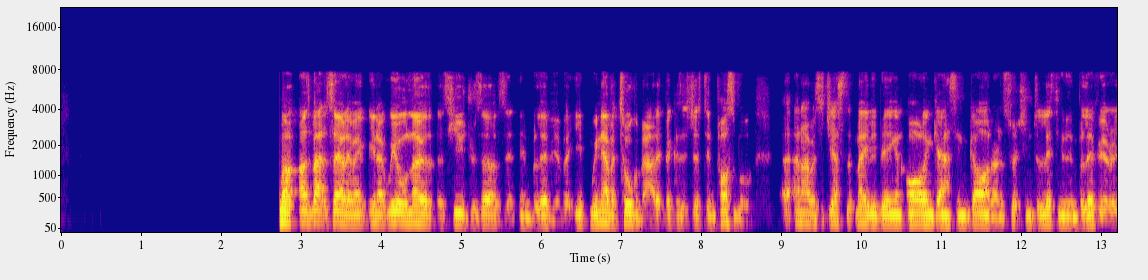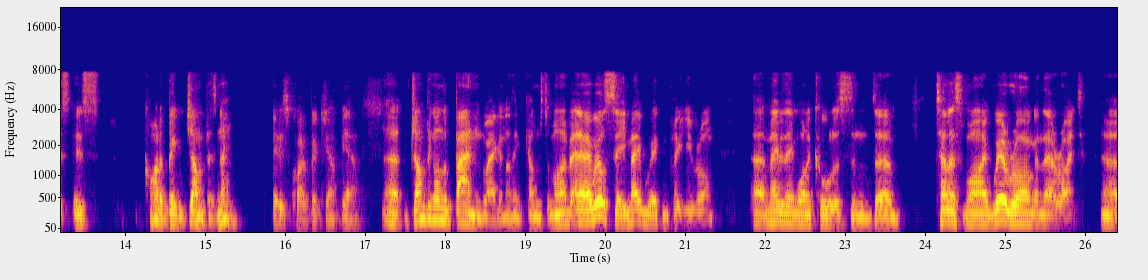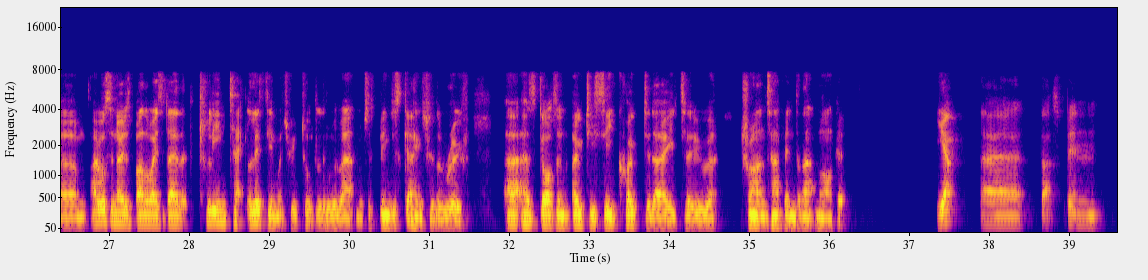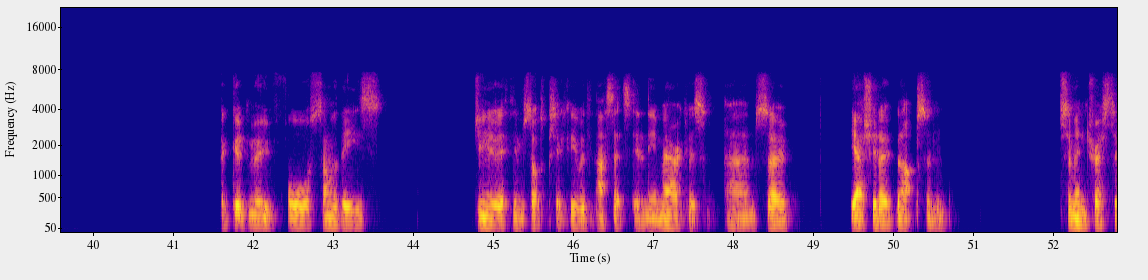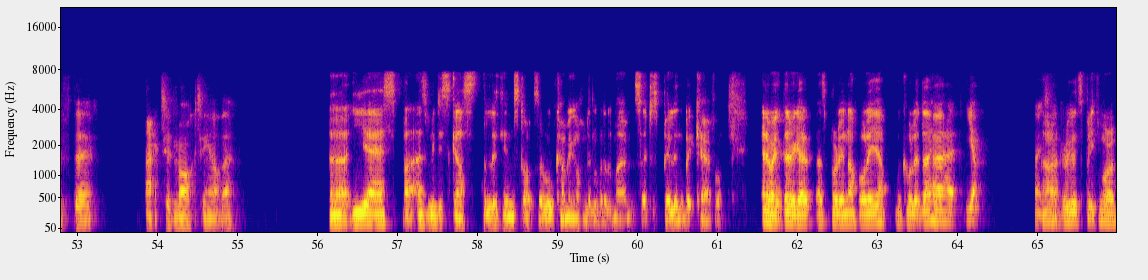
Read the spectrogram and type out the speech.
Well, I was about to say earlier, I mean, you know, we all know that there's huge reserves in, in Bolivia, but you, we never talk about it because it's just impossible. Uh, and I would suggest that maybe being an oil and gas in Ghana and switching to lithium in Bolivia is is quite a big jump, isn't it? It is quite a big jump, yeah. Uh, jumping on the bandwagon, I think, comes to mind. But anyway, we'll see. Maybe we're completely wrong. Uh, maybe they want to call us and um, tell us why we're wrong and they're right. Um, I also noticed, by the way, today that CleanTech Lithium, which we've talked a little bit about, which has been just going through the roof, uh, has got an OTC quote today to uh, try and tap into that market. Yep, uh, that's been a good move for some of these junior lithium stocks, particularly with assets in the Americas. Um, so, yeah, should open up some some interest if they're active marketing out there? Uh, yes, but as we discussed, the lithium stocks are all coming off a little bit at the moment, so just be a little bit careful. Anyway, there we go. That's probably enough, Ollie. Yeah, we'll call it a day. Uh, yep. Thanks, all right, very good. Speak tomorrow.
